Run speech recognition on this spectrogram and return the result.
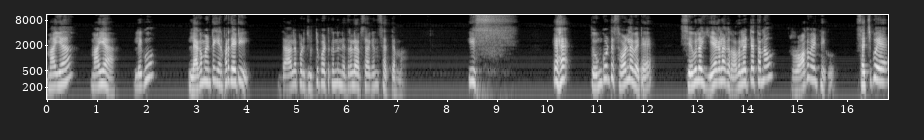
మాయా మాయా లెగు. లెగమంటే వినపడదేటి దాలప్పుడు జుట్టు పట్టుకుని నిద్ర లేపసాగింది సత్యమ్మ. ఇస్. ఎహె తొంగుంటే చూడలేవేటే చెవిలో ఈగలాగా రొదలెట్టేస్తున్నావు రోగం ఏంటి నీకు? చచ్చిపోయా.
